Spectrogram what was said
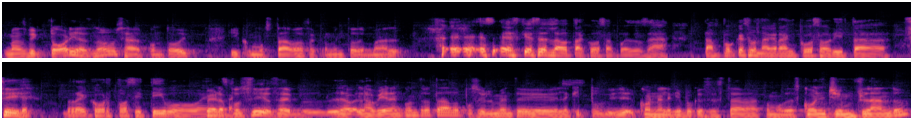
más, victorias, ¿no? O sea, con todo y, como estaba Sacramento de mal. Es, que esa es la otra cosa, pues, o sea, tampoco es una gran cosa ahorita. Sí récord positivo. Pero pues sí, o sea, la, hubieran contratado posiblemente el equipo, con el equipo que se estaba como desconchinflando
